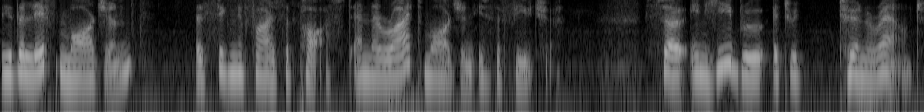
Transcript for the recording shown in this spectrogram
the left margin uh, signifies the past and the right margin is the future. So in Hebrew, it would turn around.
